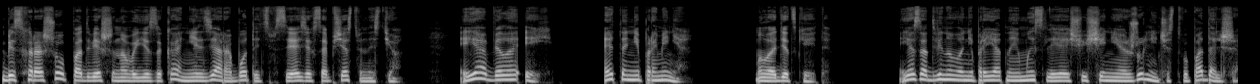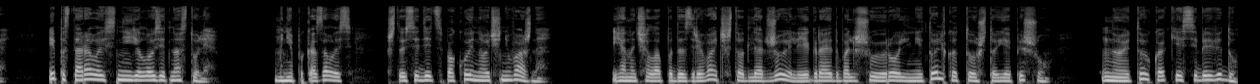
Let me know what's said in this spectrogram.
Без хорошо подвешенного языка нельзя работать в связях с общественностью. И я обвела «Эй». Это не про меня. Молодец, Кейт. Я задвинула неприятные мысли и ощущения жульничества подальше и постаралась не елозить на стуле. Мне показалось, что сидеть спокойно очень важно — я начала подозревать, что для Джоэля играет большую роль не только то, что я пишу, но и то, как я себя веду.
